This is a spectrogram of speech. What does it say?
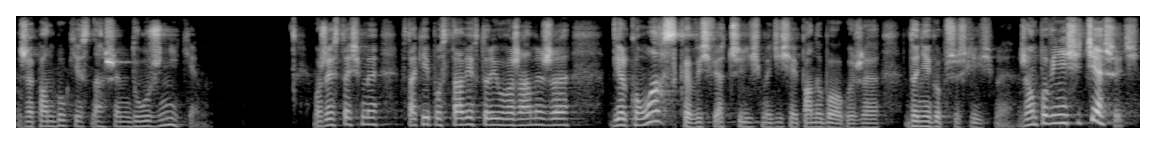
że Pan Bóg jest naszym dłużnikiem. Może jesteśmy w takiej postawie, w której uważamy, że wielką łaskę wyświadczyliśmy dzisiaj Panu Bogu, że do Niego przyszliśmy, że On powinien się cieszyć,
